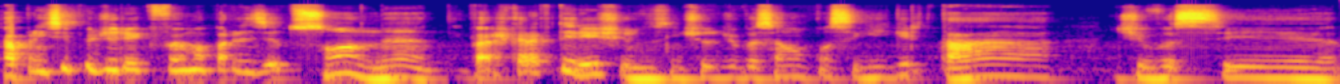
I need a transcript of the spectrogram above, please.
a princípio eu diria que foi uma paralisia do sono, né? Tem várias características no sentido de você não conseguir gritar, de você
